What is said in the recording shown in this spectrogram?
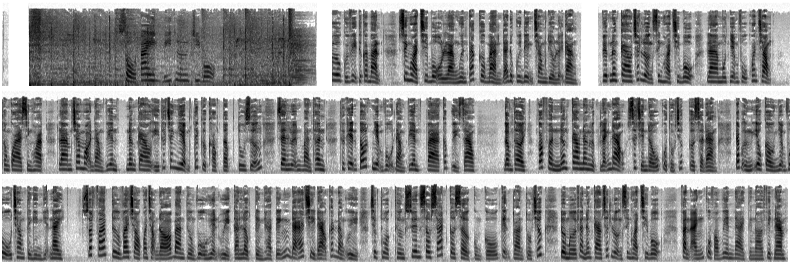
Sổ tay bí thư chi bộ Thưa quý vị thưa các bạn, sinh hoạt chi bộ là nguyên tắc cơ bản đã được quy định trong điều lệ Đảng. Việc nâng cao chất lượng sinh hoạt chi bộ là một nhiệm vụ quan trọng, thông qua sinh hoạt làm cho mọi đảng viên nâng cao ý thức trách nhiệm, tích cực học tập, tu dưỡng, rèn luyện bản thân, thực hiện tốt nhiệm vụ đảng viên và cấp ủy giao. Đồng thời, góp phần nâng cao năng lực lãnh đạo, sức chiến đấu của tổ chức cơ sở đảng, đáp ứng yêu cầu nhiệm vụ trong tình hình hiện nay. Xuất phát từ vai trò quan trọng đó, Ban Thường vụ huyện ủy Can Lộc, tỉnh Hà Tĩnh đã chỉ đạo các đảng ủy trực thuộc thường xuyên sâu sát cơ sở củng cố kiện toàn tổ chức, đổi mới và nâng cao chất lượng sinh hoạt tri bộ. Phản ánh của phóng viên Đài Tiếng Nói Việt Nam.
